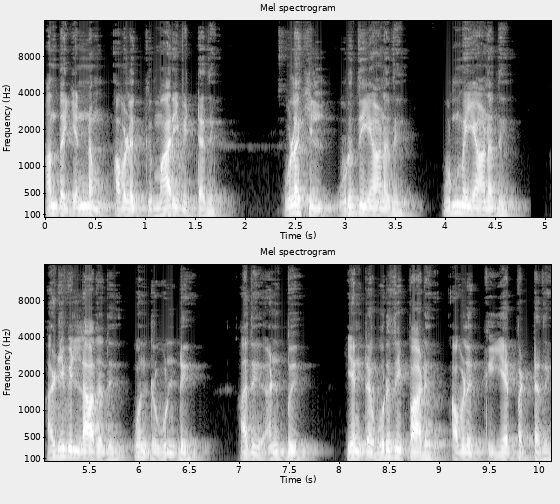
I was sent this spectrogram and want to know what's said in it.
அந்த எண்ணம் அவளுக்கு மாறிவிட்டது. உலகில் உறுதியானது உண்மையானது அழிவில்லாதது ஒன்று உண்டு. அது அன்பு என்ற உறுதிப்பாடு அவளுக்கு ஏற்பட்டது.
